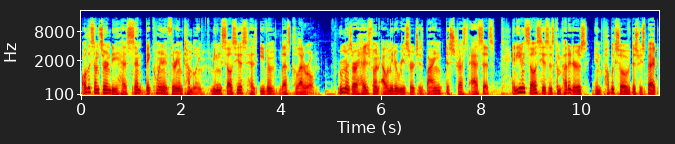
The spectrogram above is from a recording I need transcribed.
All this uncertainty has sent Bitcoin and Ethereum tumbling, meaning Celsius has even less collateral. Rumors are hedge fund Alameda Research is buying distressed assets, and even Celsius's competitors, in public show of disrespect,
